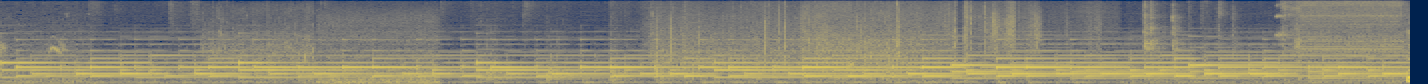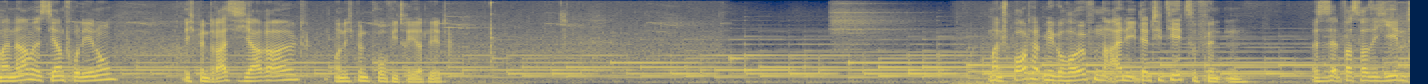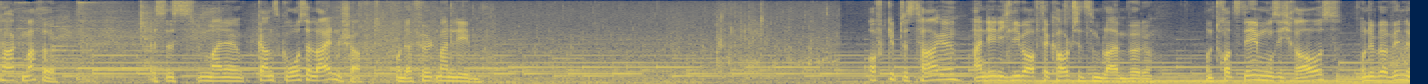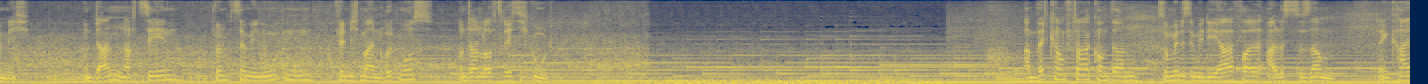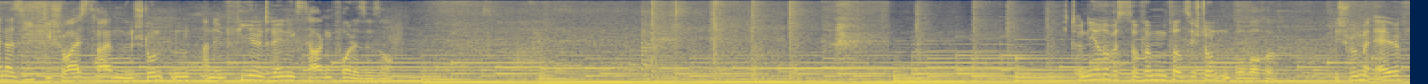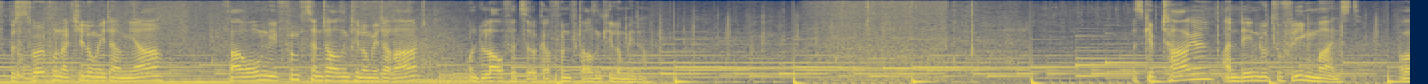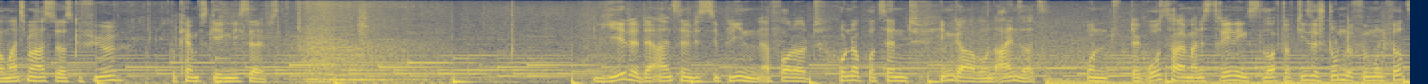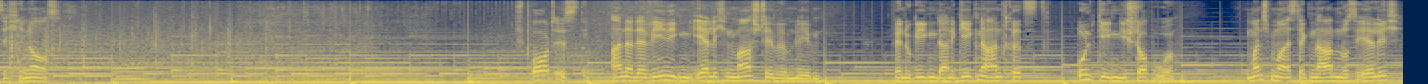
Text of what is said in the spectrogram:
Mein Name ist Jan Frodeno. Ich bin 30 Jahre alt und ich bin Profi-Triathlet. Mein Sport hat mir geholfen, eine Identität zu finden. Es ist etwas, was ich jeden Tag mache. Es ist meine ganz große Leidenschaft und erfüllt mein Leben. Oft gibt es Tage, an denen ich lieber auf der Couch sitzen bleiben würde. Und trotzdem muss ich raus und überwinde mich. Und dann, nach 10, 15 Minuten, finde ich meinen Rhythmus und dann läuft es richtig gut. Am Wettkampftag kommt dann, zumindest im Idealfall, alles zusammen. Denn keiner sieht die schweißtreibenden Stunden an den vielen Trainingstagen vor der Saison. Ich trainiere bis zu 45 Stunden pro Woche. Ich schwimme 11 bis 1200 Kilometer im Jahr, fahre um die 15.000 Kilometer Rad und laufe ca. 5000 Kilometer. Es gibt Tage, an denen du zu fliegen meinst, aber manchmal hast du das Gefühl, du kämpfst gegen dich selbst. Jede der einzelnen Disziplinen erfordert 100% Hingabe und Einsatz. Und der Großteil meines Trainings läuft auf diese Stunde 45 hinaus. Sport ist einer der wenigen ehrlichen Maßstäbe im Leben. Wenn du gegen deine Gegner antrittst und gegen die Stoppuhr. Manchmal ist er gnadenlos ehrlich,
